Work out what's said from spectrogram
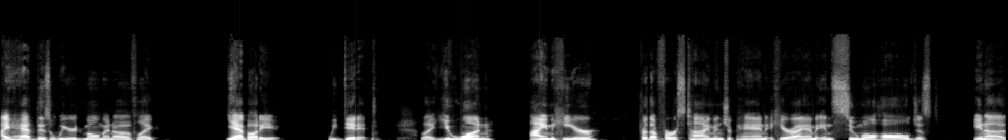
I had this weird moment of like yeah buddy we did it. Like you won. I'm here for the first time in Japan. Here I am in Sumo Hall just in a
